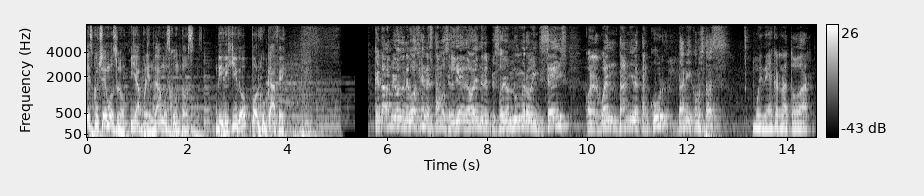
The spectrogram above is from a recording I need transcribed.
Escuchémoslo y aprendamos juntos. Dirigido por Jucafe. ¿Qué tal amigos de Negocien? Estamos el día de hoy en el episodio número 26 con el buen Dani Betancourt. Dani, ¿cómo estás? Muy bien, carnal, todo dar.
